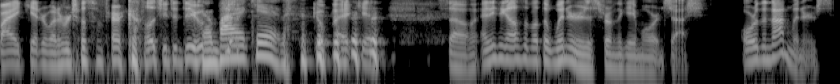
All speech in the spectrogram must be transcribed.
buy a kid or whatever Josef Fares told you to do. Go buy a kid. go buy a kid. So, anything else about the winners from the Game Awards, Josh, or the non-winners?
